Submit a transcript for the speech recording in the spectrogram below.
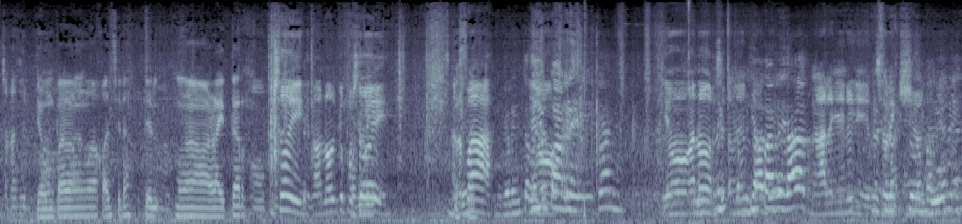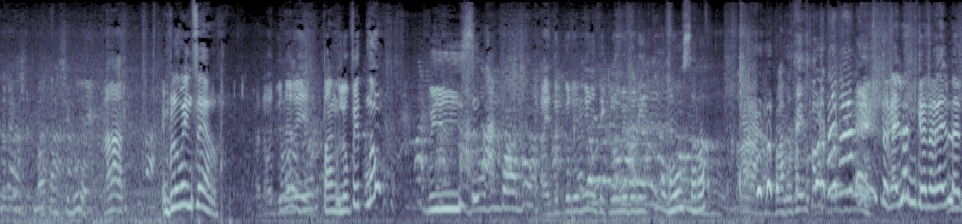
Tsaka si... Yung parang mga kwan sila, til- mga writer. Oh, Pusoy. Nanonood ko Pusoy. Ano ba? Magaling yung pare. Yung ano, ano Yung pare lahat. Pangalan niya nun eh, Resurrection. Batang Cebu. Lahat. Influencer! Panood ko na rin. Pang lupit no? Busy! Idol ko rin yun, si Chloe Barito. Oh, sarap. nakailan ka, nakailan?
